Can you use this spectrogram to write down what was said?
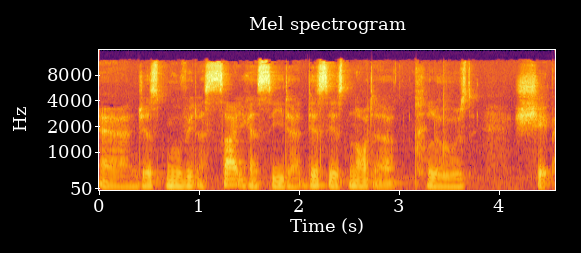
and just move it aside, you can see that this is not a closed shape.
